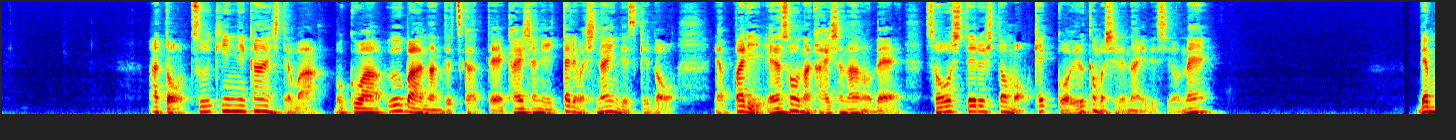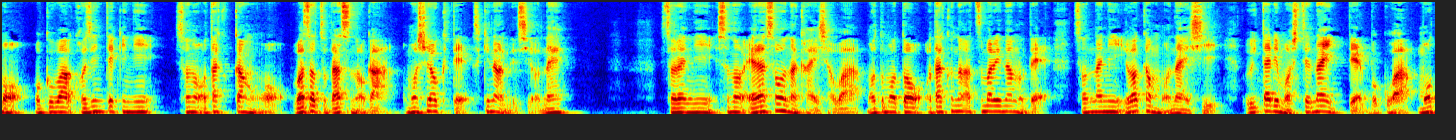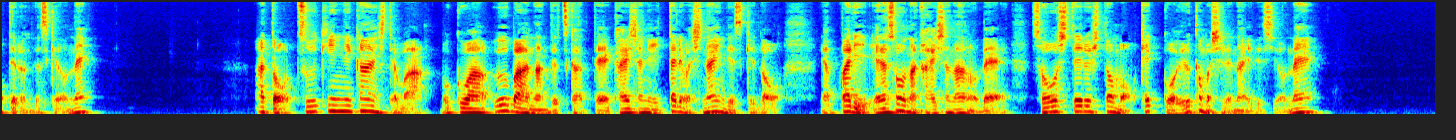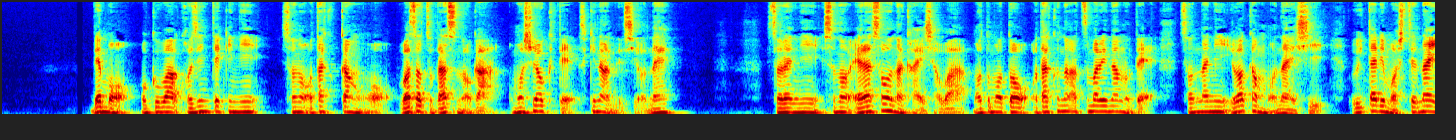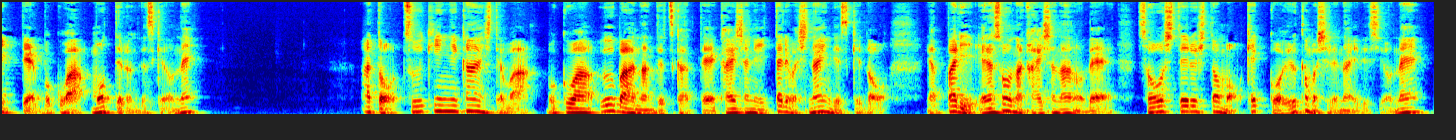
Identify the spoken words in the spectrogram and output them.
あと通勤に関しては僕は Uber なんて使って会社に行ったりはしないんですけどやっぱり偉そうな会社なのでそうしてる人も結構いるかもしれないですよね。でも僕は個人的にそのオタク感をわざと出すのが面白くて好きなんですよね。それにその偉そうな会社はもともとオタクの集まりなのでそんなに違和感もないし浮いたりもしてないって僕は思ってるんですけどね。あと通勤に関しては僕は Uber なんて使って会社に行ったりはしないんですけどやっぱり偉そうな会社なのでそうしてる人も結構いるかもしれないですよね。でも僕は個人的にそのオタク感をわざと出すのが面白くて好きなんですよね。それにその偉そうな会社はもともとオタクの集まりなのでそんなに違和感もないし浮いたりもしてないって僕は思ってるんですけどね。あと通勤に関しては僕は Uber なんて使って会社に行ったりはしないんですけどやっぱり偉そうな会社なのでそうしてる人も結構いるかもしれないですよね。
